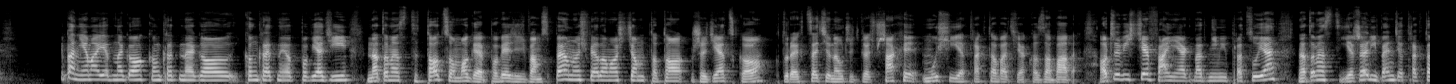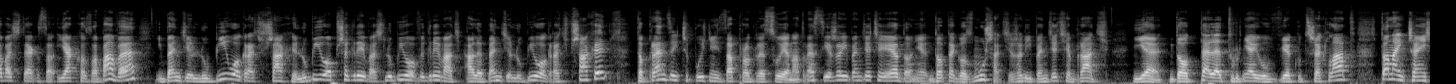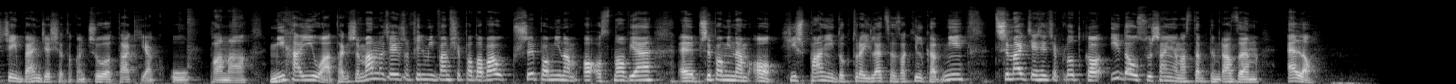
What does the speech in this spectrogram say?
Chyba nie ma jednego konkretnego, konkretnej odpowiedzi, natomiast to, co mogę powiedzieć Wam z pełną świadomością, to to, że dziecko, które chcecie nauczyć grać w szachy, musi je traktować jako zabawę. Oczywiście fajnie, jak nad nimi pracuje, natomiast jeżeli będzie traktować to jak za, jako zabawę i będzie lubiło grać w szachy, lubiło przegrywać, lubiło wygrywać, ale będzie lubiło grać w szachy, to prędzej czy później zaprogresuje. Natomiast jeżeli będziecie je do, nie, do tego zmuszać, jeżeli będziecie brać je do teleturniejów w wieku 3 lat, to najczęściej będzie się to kończyło tak jak u pana Michaiła. Także mam nadzieję, że filmik Wam się podobał. Przypominam o osnowie, e, przypominam o Hiszpanii, do której lecę za kilka dni. Trzymajcie się cieplutko i do usłyszenia następnym razem. Elo!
